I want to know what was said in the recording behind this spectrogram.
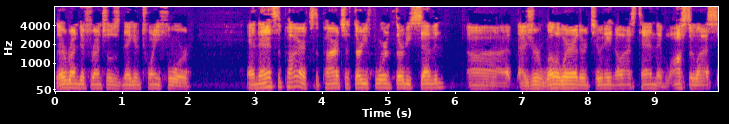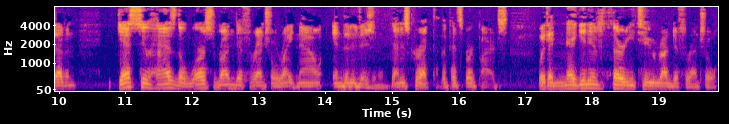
Their run differential is negative twenty four. And then it's the Pirates. The Pirates are thirty four and thirty seven. Uh, as you're well aware, they're two and eight in the last ten. They've lost their last seven. Guess who has the worst run differential right now in the division? That is correct, the Pittsburgh Pirates, with a negative 32 run differential.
